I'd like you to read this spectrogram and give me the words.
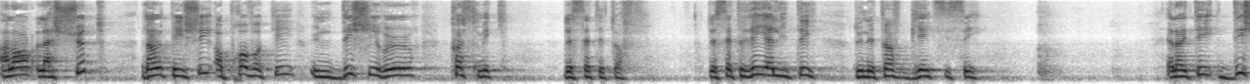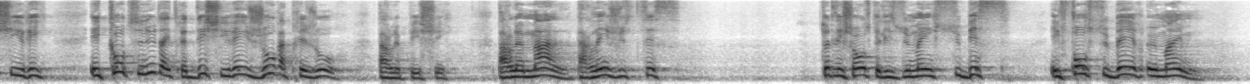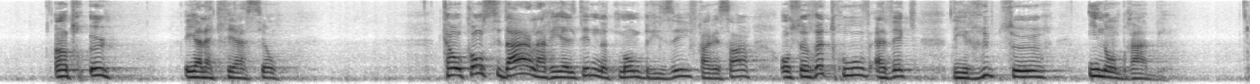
alors la chute dans le péché a provoqué une déchirure cosmique de cette étoffe, de cette réalité d'une étoffe bien tissée. Elle a été déchirée et continue d'être déchirée jour après jour par le péché, par le mal, par l'injustice. Toutes les choses que les humains subissent et font subir eux-mêmes entre eux et à la création. Quand on considère la réalité de notre monde brisé, frères et sœurs, on se retrouve avec des ruptures innombrables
